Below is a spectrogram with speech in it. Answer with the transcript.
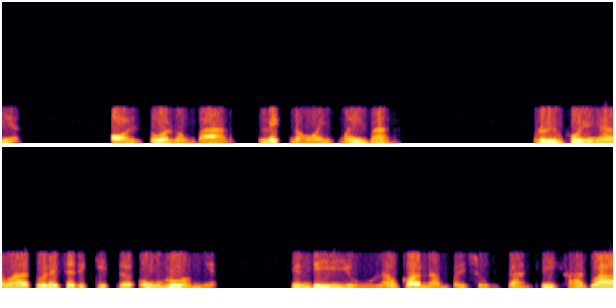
เนี่ย อ่อนตัวลงบ้างเล็กน้อยไม่มาก หรือพูดง่ายๆว่าตัวเลขเศรษฐกิจโดยองค์รวมเนี่ย ยังดีอยู่แล้วก็นำไปสู่การที่คาดว่า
